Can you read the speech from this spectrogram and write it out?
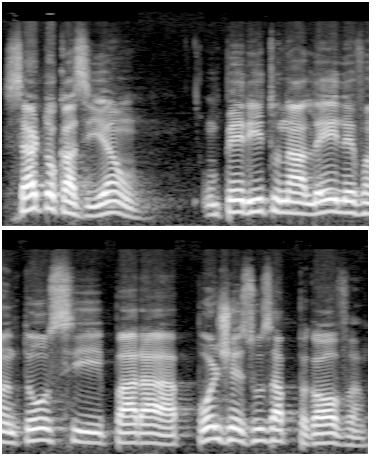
Certa ocasião, um perito na lei levantou-se para pôr Jesus à prova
